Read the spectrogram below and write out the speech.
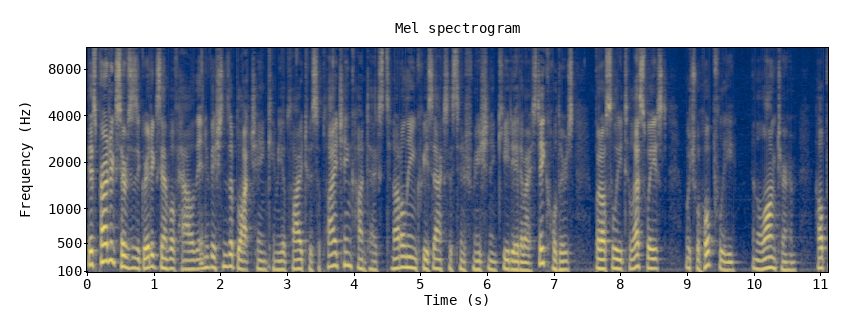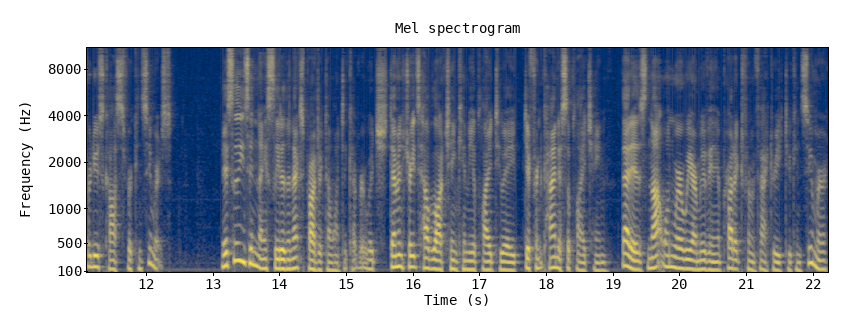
This project serves as a great example of how the innovations of blockchain can be applied to a supply chain context to not only increase access to information and key data by stakeholders, but also lead to less waste, which will hopefully, in the long term, help reduce costs for consumers. This leads in nicely to the next project I want to cover, which demonstrates how blockchain can be applied to a different kind of supply chain. That is, not one where we are moving a product from factory to consumer,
